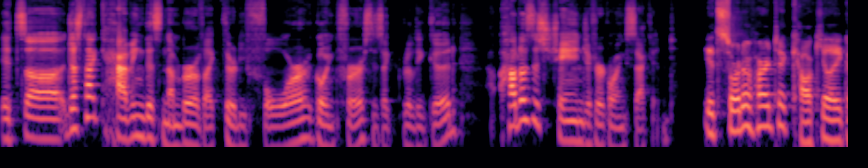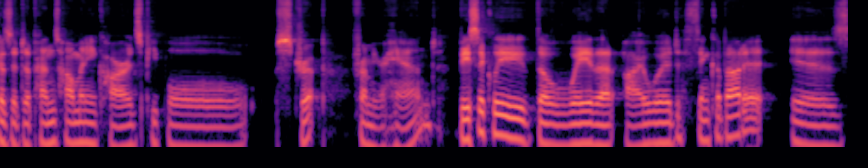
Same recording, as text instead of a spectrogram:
It's uh just like having this number of like 34 going first is like really good. How does this change if you're going second? It's sort of hard to calculate because it depends how many cards people strip from your hand. Basically, the way that I would think about it is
